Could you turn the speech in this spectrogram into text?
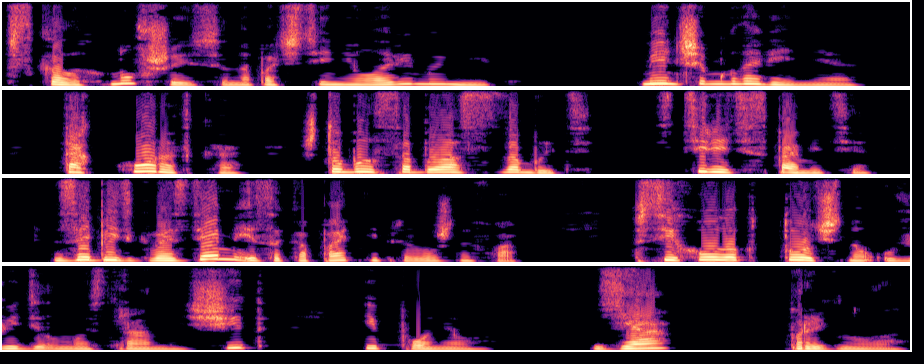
всколыхнувшуюся на почти неуловимый миг. Меньше мгновения. Так коротко, что был соблазн забыть, стереть из памяти, забить гвоздями и закопать непреложный факт. Психолог точно увидел мой странный щит и понял. Я прыгнула.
